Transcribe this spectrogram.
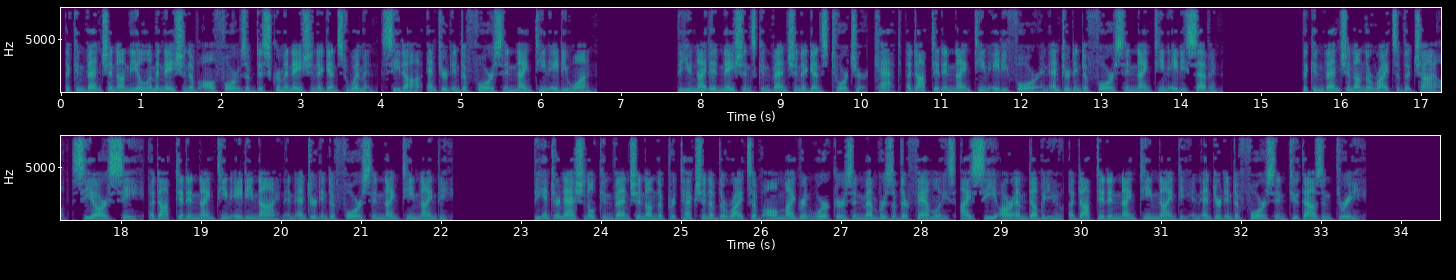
the Convention on the Elimination of All Forms of Discrimination Against Women entered into force in 1981. The United Nations Convention Against Torture adopted in 1984 and entered into force in 1987. The Convention on the Rights of the Child adopted in 1989 and entered into force in 1990. The International Convention on the Protection of the Rights of All Migrant Workers and Members of Their Families ICRMW adopted in 1990 and entered into force in 2003.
